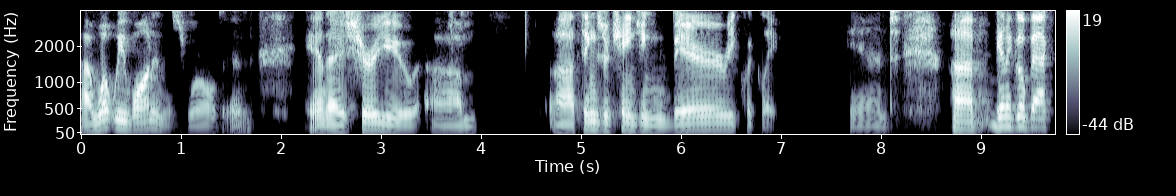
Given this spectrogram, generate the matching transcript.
uh, what we want in this world. And, and I assure you, um, uh, things are changing very quickly. And uh, I'm going to go back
